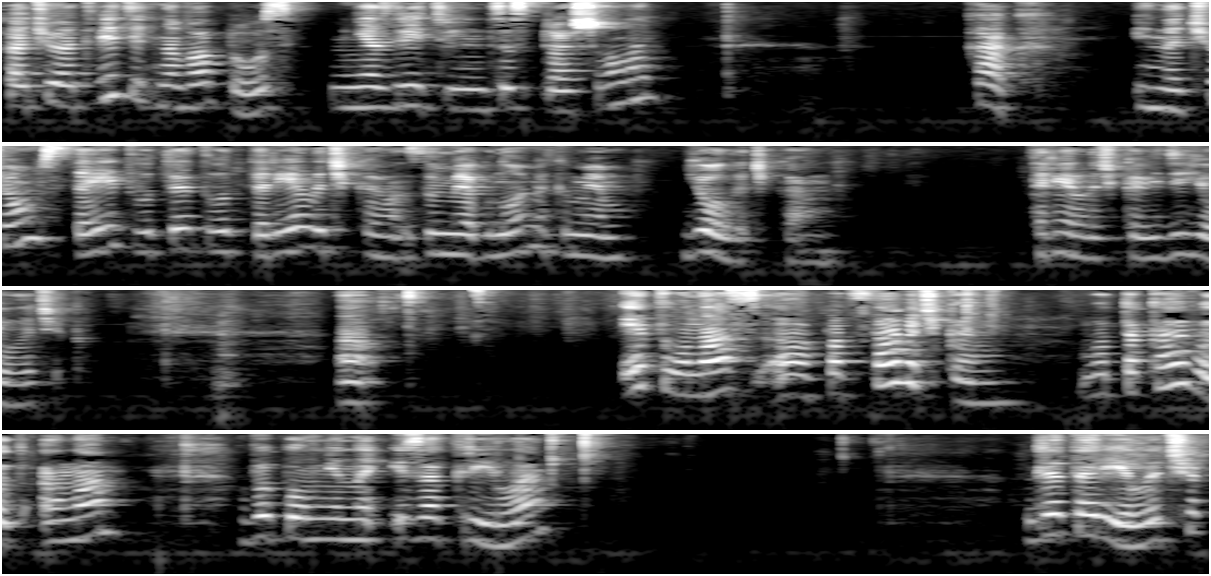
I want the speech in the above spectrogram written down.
Хочу ответить на вопрос. Меня зрительница спрашивала, как и на чем стоит вот эта вот тарелочка с двумя гномиками, елочка. Тарелочка в виде елочек. А, это у нас а, подставочка. Вот такая вот она выполнена из акрила для тарелочек.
